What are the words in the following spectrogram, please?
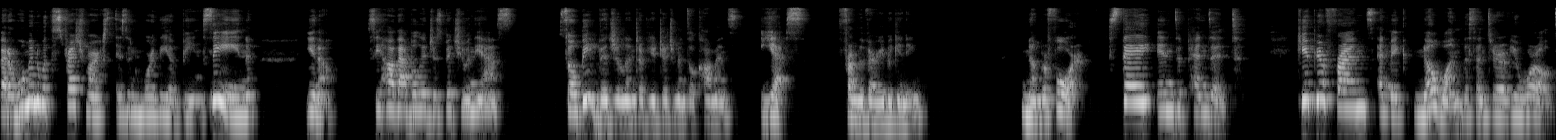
that a woman with stretch marks isn't worthy of being seen, you know, see how that bullet just bit you in the ass? So be vigilant of your judgmental comments. Yes, from the very beginning. Number four, stay independent. Keep your friends and make no one the center of your world.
